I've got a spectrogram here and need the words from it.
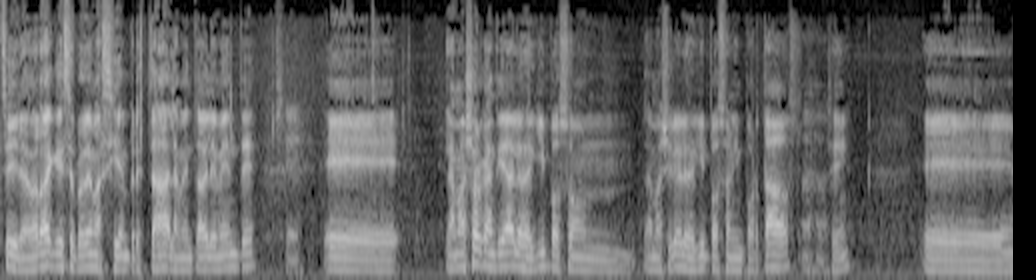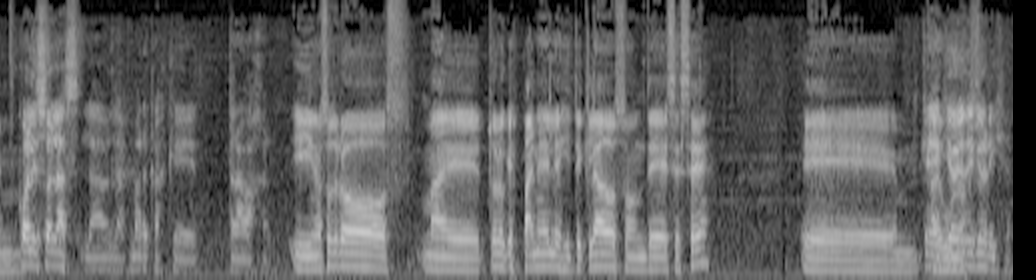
sí, la verdad que ese problema siempre está, lamentablemente. Sí. Eh, la mayor cantidad de los equipos son, la mayoría de los equipos son importados. ¿sí? Eh, ¿Cuáles son las, la- las marcas que trabajan? y nosotros, eh, todo lo que es paneles y teclados son DSC. eh, ¿Qué- qué- algunos- ¿De qué origen?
